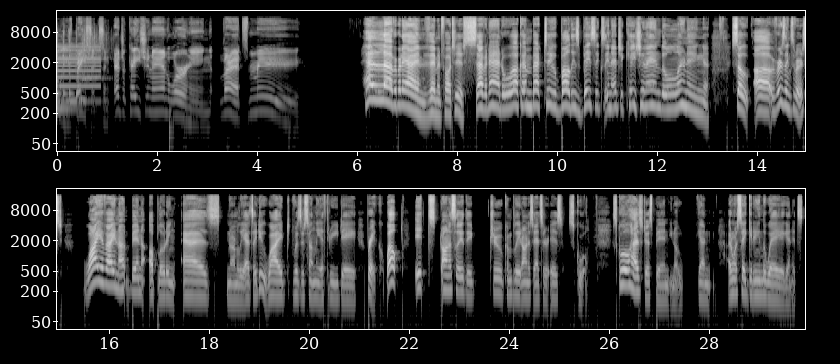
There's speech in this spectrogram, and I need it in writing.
Baldi's Basics in Education and Learning. That's me. Hello, everybody. I'm Vayman427, and welcome back to Baldi's Basics in Education and Learning. So, uh, first things first, why have I not been uploading as normally as I do? Why was there suddenly a three day break? Well, it's honestly the true, complete, honest answer is school. School has just been, you know, again, I don't want to say getting in the way. Again, it's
